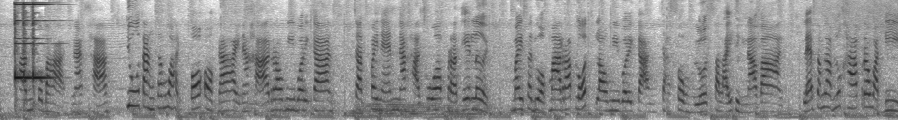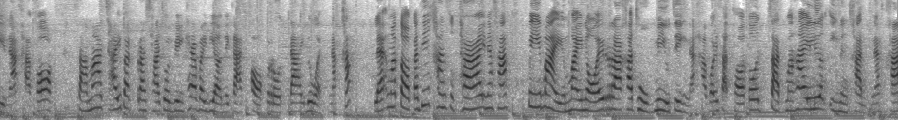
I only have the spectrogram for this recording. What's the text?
7,000 กว่าบาทนะคะ อยู่ต่างจังหวัดก็ออกได้นะคะ เรามีบริการจัดไฟแนนซ์นะคะ ทั่วประเทศเลย ไม่สะดวกมารับรถ เรามีบริการจะส่งรถสไลด์ถึงหน้าบ้าน และสำหรับลูกค้าประวัติดีนะคะ ก็สามารถใช้บัตรประชาชนเพียงแค่ใบเดียวในการออกรถได้ด้วยนะคะ และมาต่อกันที่คันสุดท้ายนะคะ ปีใหม่ไม่น้อยราคาถูกมีอยู่จริงนะคะ บริษัททอโต้จัดมาให้เลือกอีกหนึ่งคันนะคะ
